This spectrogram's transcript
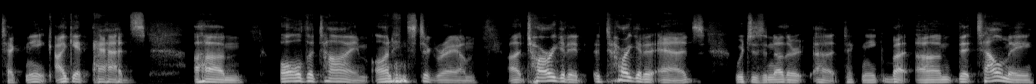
technique. I get ads um, all the time on Instagram, uh, targeted targeted ads, which is another uh, technique, but um, that tell me,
